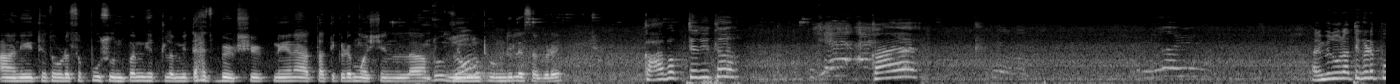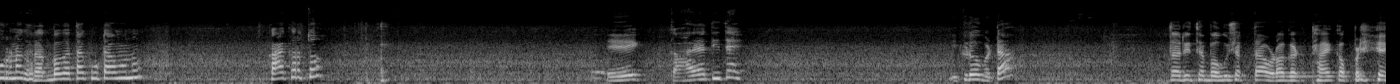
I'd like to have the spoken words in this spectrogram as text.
आणि इथे थोडंसं पुसून पण घेतलं मी त्याच बेडशीटने. आणि आता तिकडे मशीनला नेऊन ठेवून दिले सगळे. काय बघते तिथं? काय? आणि मी तुला तिकडे पूर्ण घरात बघत आहे कुठं म्हणून? काय करतो? ए काय आहे तिथे? इकडं हो बेटा. तर इथे बघू शकता एवढा गठ्ठा आहे कपडे.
